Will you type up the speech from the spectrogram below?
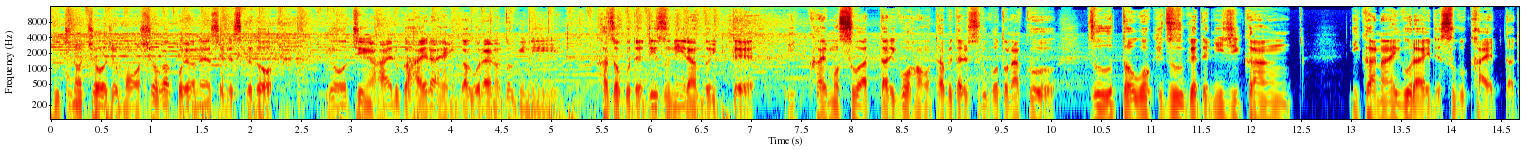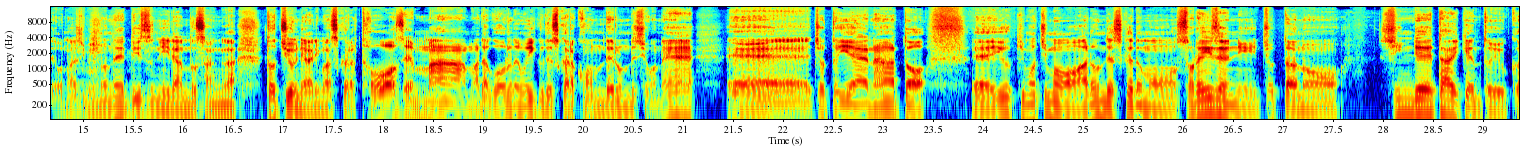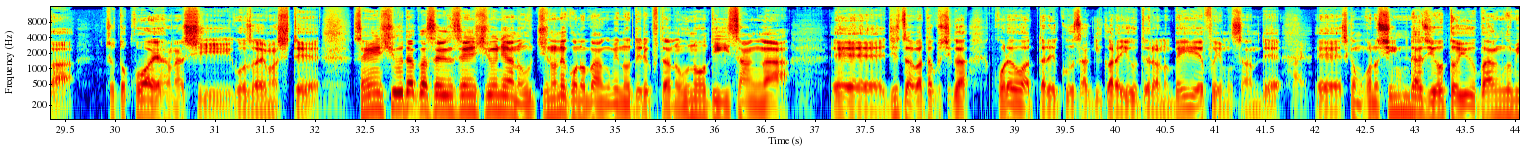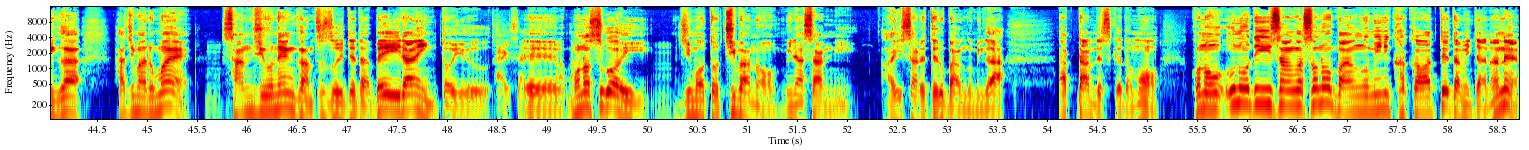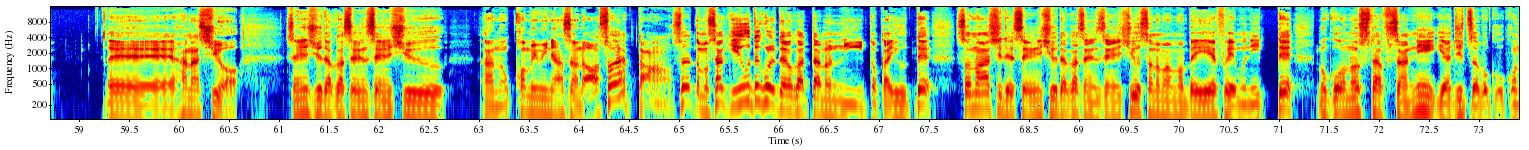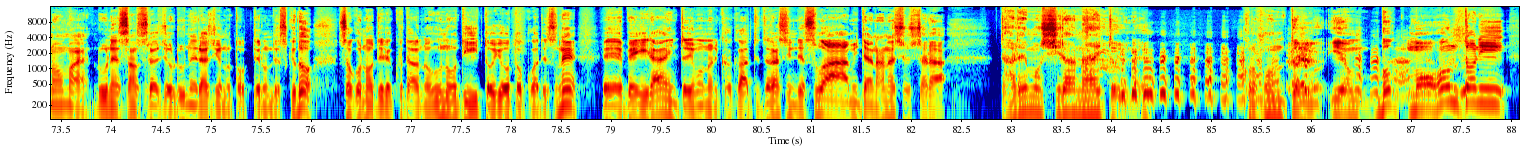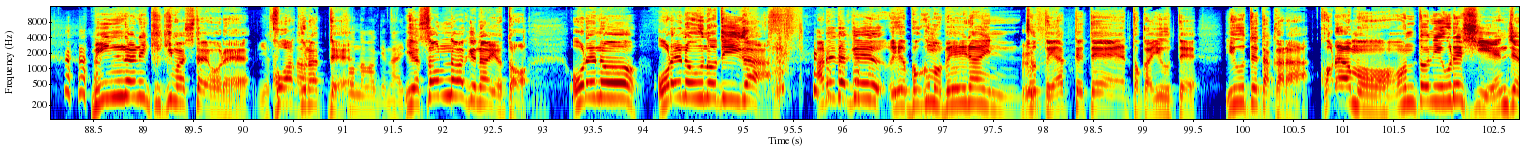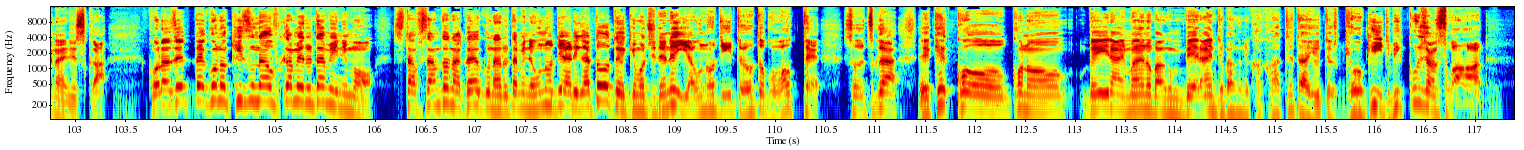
うちの長女も小学校4年生ですけど幼稚園入るか入らへんかぐらいの時に家族でディズニーランド行って一回も座ったりご飯を食べたりすることなくずっと動き続けて2時間行かないぐらいですぐ帰ったでおなじみのね、ディズニーランドさんが途中にありますから、当然まあ、まだゴールデンウィークですから混んでるんでしょうね。えー、ちょっと嫌やなと、えいう気持ちもあるんですけども、それ以前にちょっとあの、心霊体験というか、ちょっと怖い話ございまして、先週だか先々週にあの、うちのね、この番組のディレクターの宇野 D さんが、えー実は私がこれ終わったら行く先から言うてるあの、ベイ FM さんで、はい。えーしかもこの新ラジオという番組が始まる前、30年間続いてたベイラインという、えーものすごい地元千葉の皆さんに愛されてる番組があったんですけども、この宇野 D さんがその番組に関わってたみたいなね、えー話を、先週だか先々週、あの、小耳に挟んで、あ、そうやったん？そうやったもさっき言うてくれたらよかったのに、とか言うて、その足で先週だか先々週、そのままベイ FM に行って、向こうのスタッフさんに、いや、実は僕、この前、ルネサンスラジオ、ルネラジオの撮ってるんですけど、そこのディレクターの宇野 D という男はですね、えーベイラインというものに関わってたらしいんですわ、みたいな話をしたら、誰も知らないというね。これ本当にいや、僕、もう本当に、みんなに聞きましたよ、俺怖くなって。そんなわけないいや、そんなわけないよと。俺の、俺のうの D が、あれだけ、いや、僕もベイラインちょっとやってて、とか言うて、言うてたから、これはもう本当に嬉しい縁じゃないですか。これは絶対この絆を深めるためにも、スタッフさんと仲良くなるために、うの D ありがとうという気持ちでね、いや、うの D という男がおって、そいつが、え結構、この、ベイライン、前の番組、ベイラインって番組に関わってた言うて、今日聞いてびっくりしたんですわ。う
